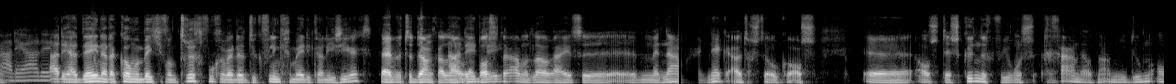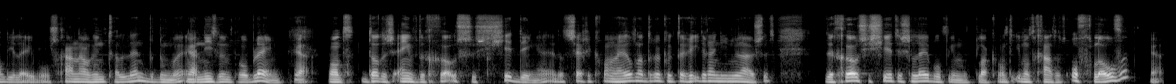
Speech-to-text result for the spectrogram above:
ADHD. ADHD, nou daar komen we een beetje van terug. Vroeger werden we natuurlijk flink gemedicaliseerd. Daar hebben we te danken aan Laura ADD. Bastra. Want Laura heeft eh, met name haar nek uitgestoken als, eh, als deskundige voor jongens. Ga dat nou niet doen, al die labels. Ga nou hun talent benoemen Ja. en niet hun probleem. Ja. Want dat is een van de grootste shit dingen. En dat zeg ik gewoon heel nadrukkelijk tegen iedereen die nu luistert. De grootste shit is een label op iemand plakken. Want iemand gaat het of geloven. Ja.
